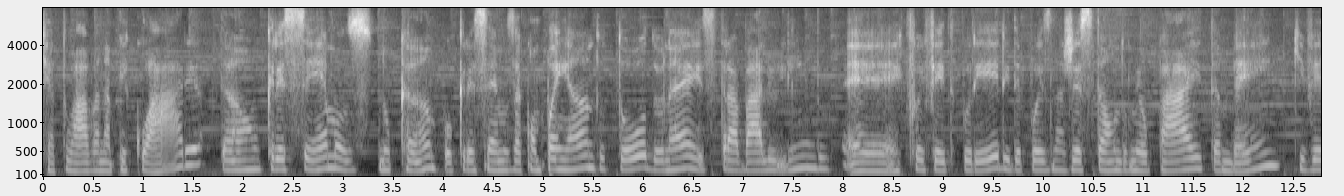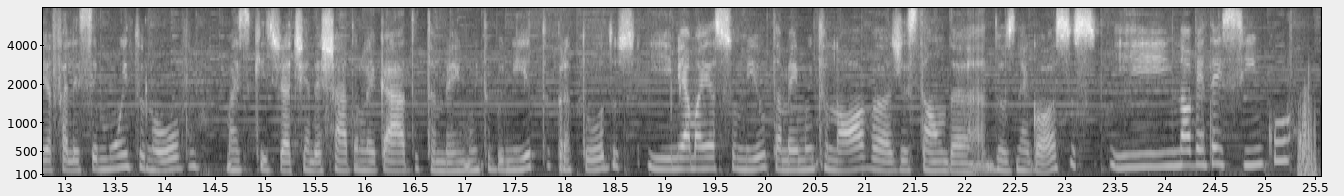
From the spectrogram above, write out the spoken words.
que atuava na pecuária. Então, crescemos no campo, crescemos acompanhando todo, né, esse trabalho lindo é, que foi feito por ele, depois na gestão do meu pai também, que veio a falecer muito novo, mas que já tinha deixado um legado também muito bonito para todos. E minha mãe assumiu também muito nova a gestão da, dos negócios. E em 95, uh,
